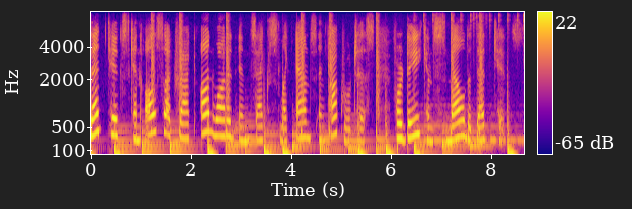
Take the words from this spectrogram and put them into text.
Dead kids can also attract unwanted insects like ants and cockroaches, for they can smell the dead kids.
